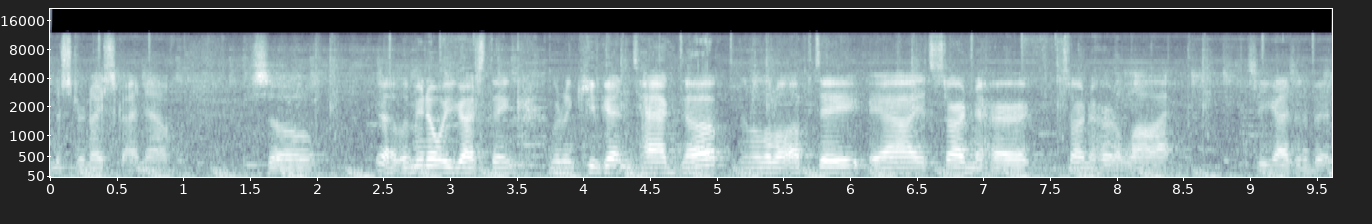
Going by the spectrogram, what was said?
Mr. Nice Guy now. So yeah, let me know what you guys think. I'm gonna keep getting tagged up and a little update. Yeah, it's starting to hurt. It's starting to hurt a lot. See you guys in a bit.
